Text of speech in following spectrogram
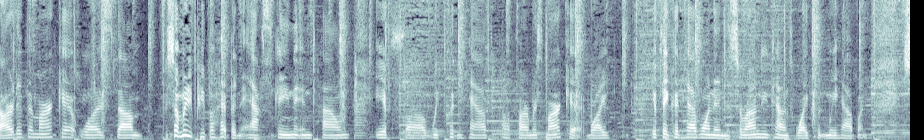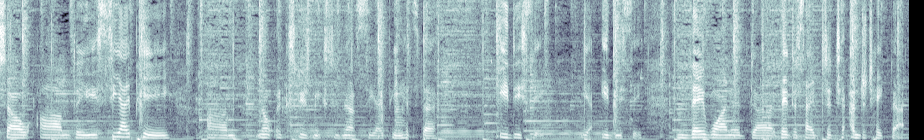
Started the market was um, so many people have been asking in town if uh, we couldn't have a farmer's market. Why, if they could have one in the surrounding towns, why couldn't we have one? So um, the CIP, um, no, excuse me, excuse me, not CIP, it's the EDC. Yeah, EDC. They wanted, uh, they decided to undertake that.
